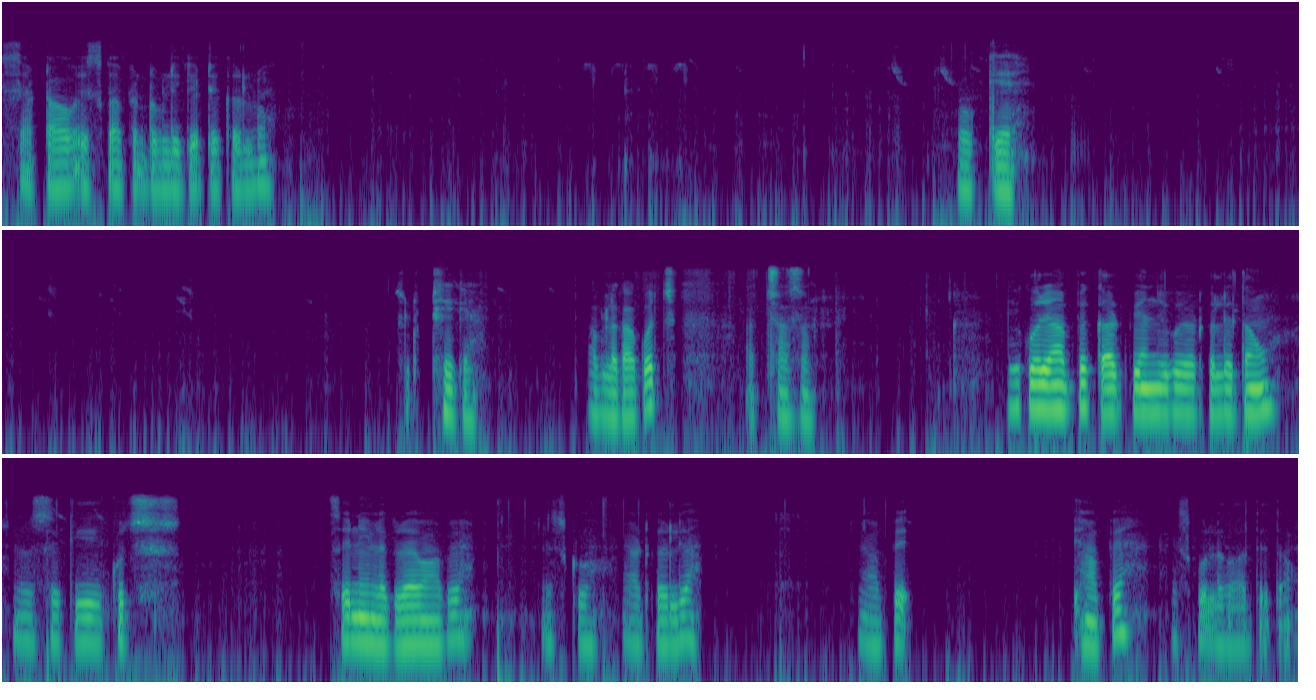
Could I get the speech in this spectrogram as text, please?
इसे हटाओ, इसका फिर डुप्लीकेट कर लूँ। ओके। चलो ठीक है। अब लगा कुछ? अच्छा सा। एक और यहाँ पे कार्ड पीएनजी को ऐड कर लेता हूँ, जैसे कि कुछ सही नहीं लग रहा है वहाँ पे। इसको ऐड कर लिया। यहाँ पे यहाँ पे इसको लगा देता हूँ।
